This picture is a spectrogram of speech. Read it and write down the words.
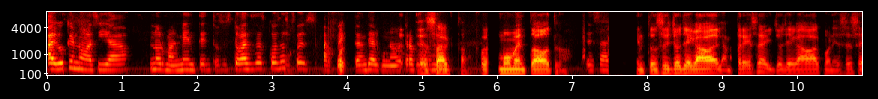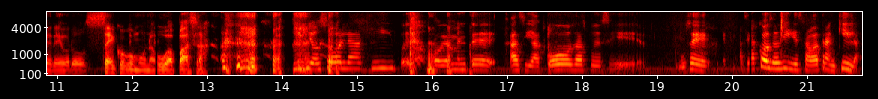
algo que no hacía normalmente, entonces todas esas cosas pues afectan de alguna u otra forma. exacto, fue de un momento a otro. Exacto. Entonces yo llegaba de la empresa y yo llegaba con ese cerebro seco como una uva pasa. Y yo sola aquí, pues obviamente hacía cosas, pues, eh, no sé, hacía cosas y estaba tranquila.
